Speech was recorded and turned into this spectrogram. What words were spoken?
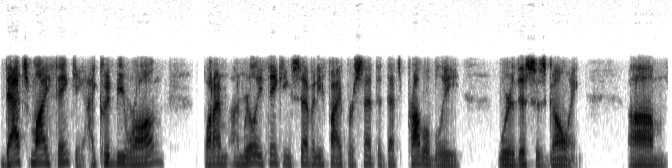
That's my thinking. I could be wrong, but I'm I'm really thinking 75% that that's probably where this is going. Um,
